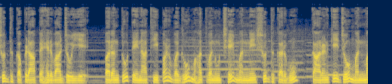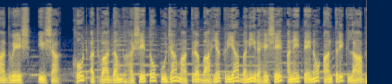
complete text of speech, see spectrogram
શુદ્ધ કપડાં પહેરવા જોઈએ, પરંતુ તેનાથી પણ વધુ મહત્વનું છે મનને શુદ્ધ કરવું, કારણ કે જો મનમાં દ્વેષ, ઈર્ષા ખોટ અથવા દંભ હશે તો પૂજા માત્ર બાહ્ય ક્રિયા બની રહેશે અને તેનો આંતરિક લાભ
